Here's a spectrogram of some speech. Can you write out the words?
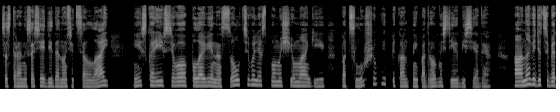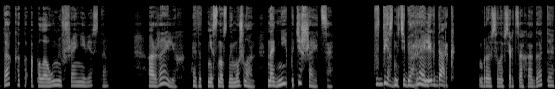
Со стороны соседей доносится лай, и, скорее всего, половина Солтиваля с помощью магии подслушивает пикантные подробности их беседы. а она ведет себя так, как ополоумевшая невеста. А Райлих, этот несносный мужлан, над ней потешается. «В бездну тебя, Райлих Дарк!» бросила в сердцах Агата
